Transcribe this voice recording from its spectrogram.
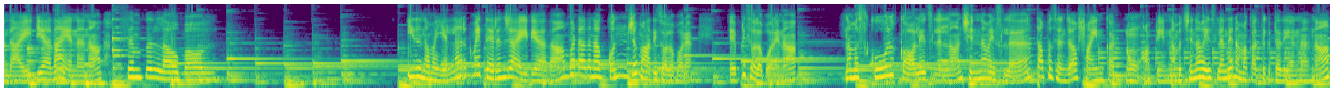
அந்த ஐடியா தான் என்னன்னா சிம்பிள் லவ் பால் இது நம்ம எல்லாருக்குமே தெரிஞ்ச ஐடியா தான் பட் அதை நான் கொஞ்சம் மாற்றி சொல்ல போகிறேன் எப்படி சொல்ல போகிறேன்னா நம்ம ஸ்கூல் காலேஜ்லலாம் சின்ன வயசில் தப்பு செஞ்சால் ஃபைன் கட்டணும் அப்படின்னு. நம்ம சின்ன வயசுலேருந்தே நம்ம கற்றுக்கிட்டது என்னன்னா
